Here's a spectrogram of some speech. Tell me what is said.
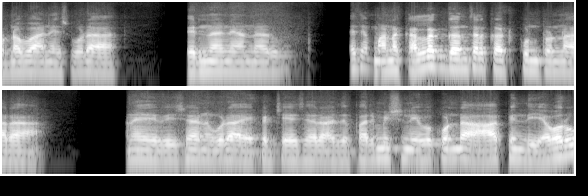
ఉండవా అనేసి కూడా పెరినని అన్నారు. అయితే మన కళ్ళకు గంతలు కట్టుకుంటున్నారా అనే విషయాన్ని కూడా ఇక్కడ చేశారు. అది పర్మిషన్ ఇవ్వకుండా ఆపింది ఎవరు?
